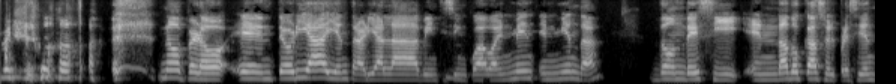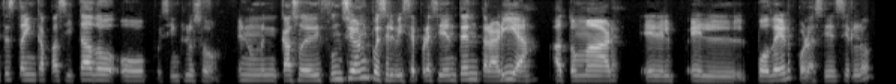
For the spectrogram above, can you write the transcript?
no, pero en teoría ahí entraría la 25 enmienda, donde si en dado caso el presidente está incapacitado o pues incluso en un caso de disfunción, pues el vicepresidente entraría a tomar el, el, poder, por así decirlo.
